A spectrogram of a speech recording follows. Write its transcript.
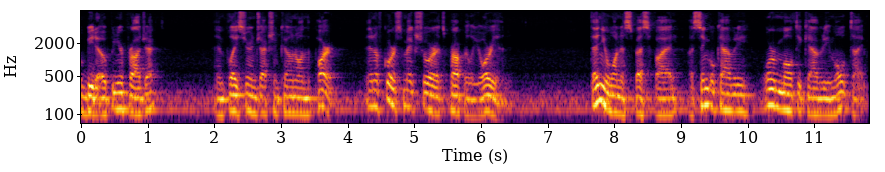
will be to open your project and place your injection cone on the part and of course make sure it's properly oriented. Then you'll want to specify a single cavity or multi-cavity mold type.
